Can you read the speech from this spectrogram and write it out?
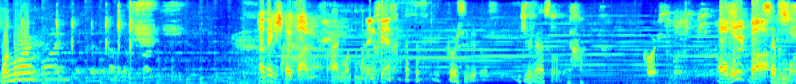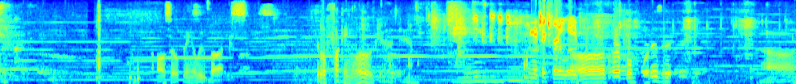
One more? I think you should play five more. Fine, one more. Then ten. Of course you did. You're an asshole. Of course. A loot box. Seven more. Also opening a loot box. It'll fucking load, goddamn. I know it takes forever to load. Oh, purple. What is it? Uh,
